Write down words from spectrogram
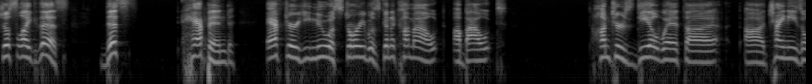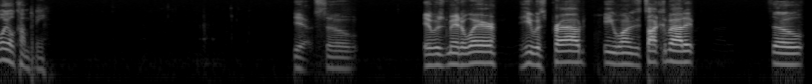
Just like this. This happened after he knew a story was going to come out about Hunter's deal with uh, uh Chinese oil company. Yeah, so it was made aware. He was proud. He wanted to talk about it. So,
